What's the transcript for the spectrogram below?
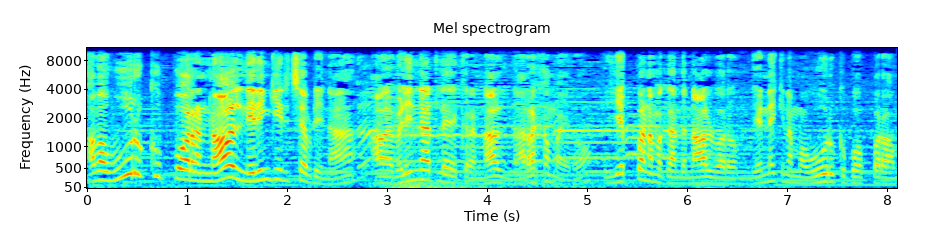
அவன் ஊருக்கு போற நாள் நெருங்கிருச்சு அப்படின்னா அவன் வெளிநாட்டுல இருக்கிற நாள் நரகமாயிரும். எப்ப நமக்கு அந்த நாள் வரும்? என்னைக்கு நம்ம ஊருக்கு போப் போறோம்?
